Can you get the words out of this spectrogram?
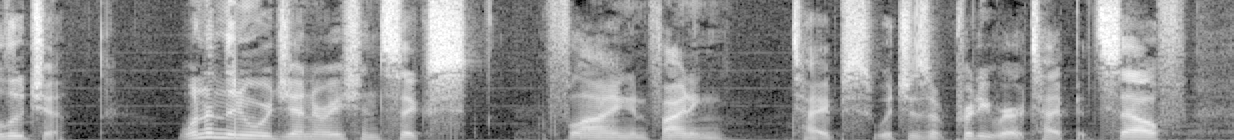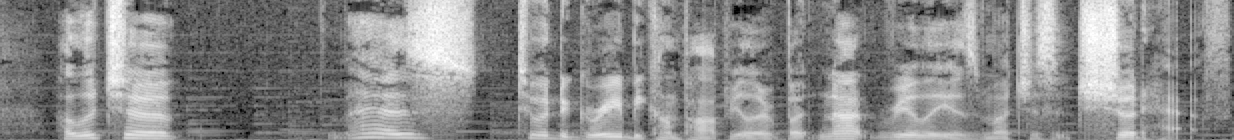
Hawlucha. One of the newer Generation 6 flying and fighting types, which is a pretty rare type itself, Hawlucha has, to a degree, become popular, but not really as much as it should have.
